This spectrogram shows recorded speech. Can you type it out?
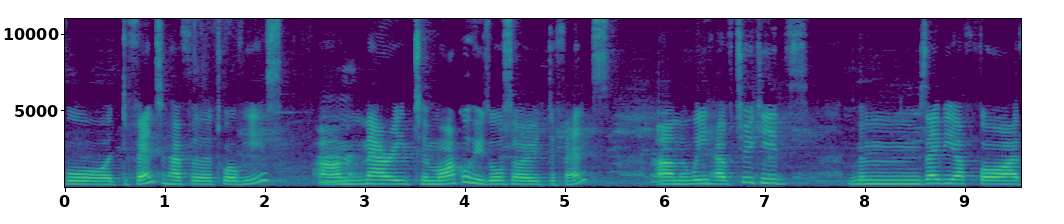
for Defence and have for 12 years. I'm married to Michael, who's also Defence. Um, and we have two kids, Xavier five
